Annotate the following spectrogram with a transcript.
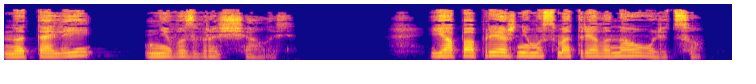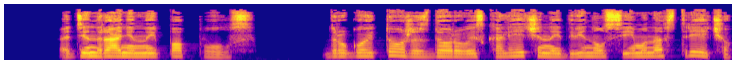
Натали не возвращалась. Я по-прежнему смотрела на улицу. Один раненый пополз. Другой тоже здорово искалеченный двинулся ему навстречу,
